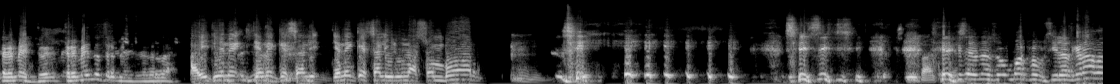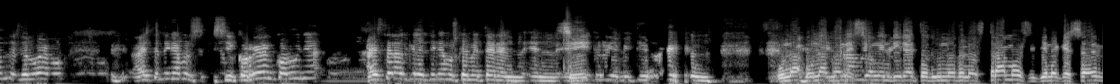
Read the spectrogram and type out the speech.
tremendo, eh, tremendo, tremendo, de verdad. Ahí tiene, tiene, que salir, tiene que salir una sonboard. Sí. Sí, sí, sí. Software. Si las graban, desde luego, a este teníamos, si corriera en Coruña, a este era el que le teníamos que meter el, el, el Sí. micro y emitir el- Una, una el conexión en directo de uno de los tramos y tiene que ser.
